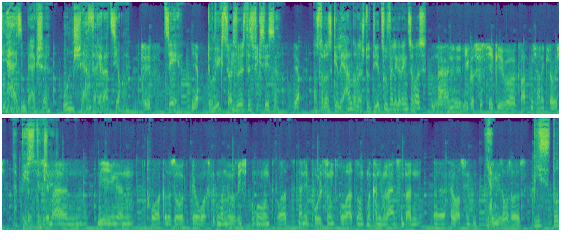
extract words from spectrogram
die Heisenbergsche Unschärferelation. C. C, Ja. du wirkst so, als würdest du das fix wissen. Ja. Hast du das gelernt oder studiert zufällig oder irgend sowas? Nein, irgendwas Physik über Quantenmechanik, glaube ich. Da bist du das ist, wenn gescheit. man wie irgendeinen Quark oder so beobachtet, man nur Richtung und Ort, nein, Impuls und Ort und man kann immer nur eins von beiden äh, herausfinden. Ja. Irgendwie sowas war das. Bist du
